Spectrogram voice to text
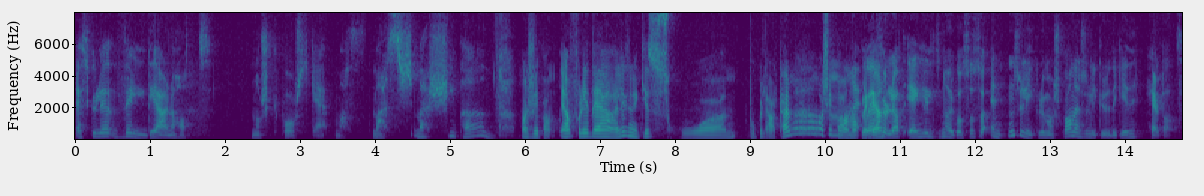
Jeg skulle veldig gjerne hatt norsk påske. Marsipan. Ja, fordi det er liksom ikke så populært her med marsipanopplegget. jeg føler at egentlig litt i Norge også, så enten så liker du marsipan, eller så liker du det ikke i det hele tatt.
